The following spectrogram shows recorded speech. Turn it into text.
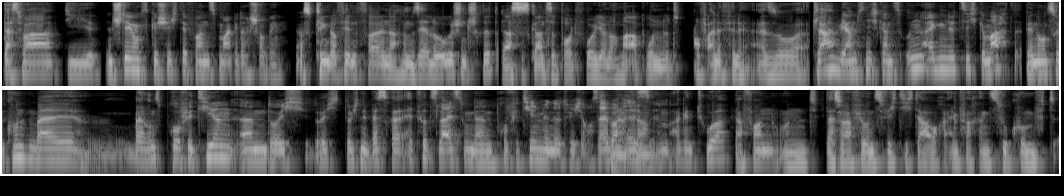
das war die Entstehungsgeschichte von Marketer Shopping. Das klingt auf jeden Fall nach einem sehr logischen Schritt, dass das ganze Portfolio nochmal abrundet. Auf alle Fälle. Also klar, wir haben es nicht ganz uneigennützig gemacht. Wenn unsere Kunden bei, bei uns profitieren ähm, durch, durch, durch eine bessere AdWords-Leistung, dann profitieren wir natürlich auch selber ja, als ähm, Agentur davon. Und und das war für uns wichtig, da auch einfach in Zukunft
